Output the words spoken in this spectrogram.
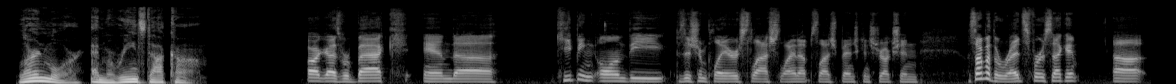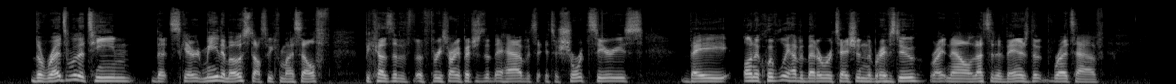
Learn more at marines.com. All right, guys, we're back. And uh, keeping on the position player slash lineup slash bench construction, let's talk about the Reds for a second. Uh, the Reds were the team that scared me the most. I'll speak for myself because of the three starting pitchers that they have. It's, it's a short series. They unequivocally have a better rotation than the Braves do right now. That's an advantage that the Reds have.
